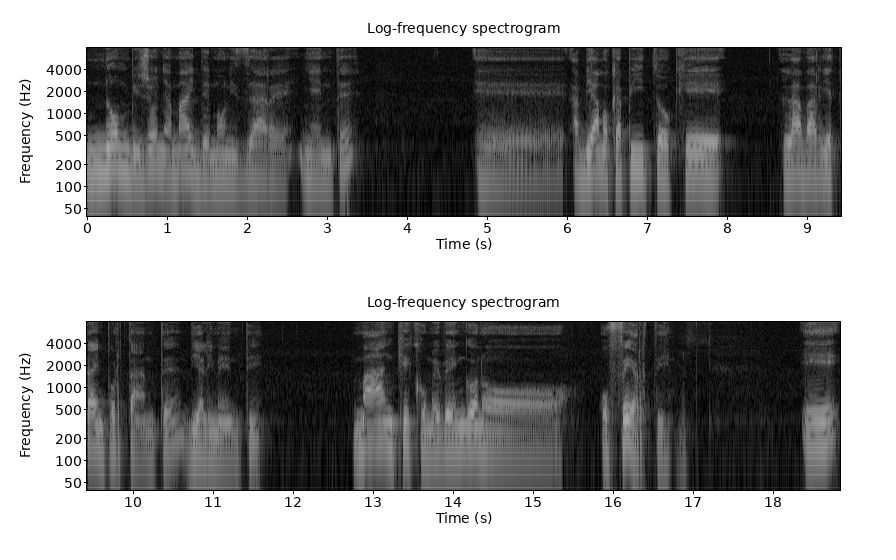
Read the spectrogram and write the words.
non bisogna mai demonizzare niente. Eh, abbiamo capito che la varietà importante di alimenti, ma anche come vengono offerti. E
